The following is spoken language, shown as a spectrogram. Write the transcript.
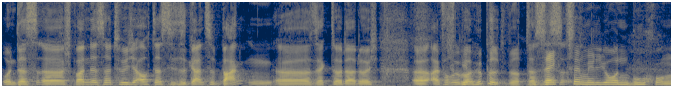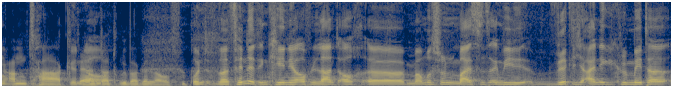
Und das äh, Spannende ist natürlich auch, dass diese ganze Bankensektor äh, dadurch äh, einfach überhüppelt wird. Das 16 ist, äh, Millionen Buchungen am Tag genau. werden da drüber gelaufen. Und man findet in Kenia auf dem Land auch, äh, man muss schon meistens irgendwie wirklich einige Kilometer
